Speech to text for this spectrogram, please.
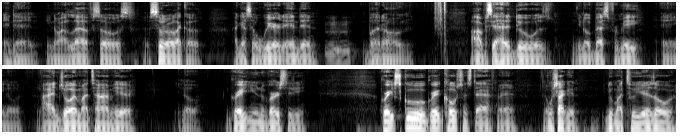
and then, you know, I left, so it was sort of like a, I guess, a weird ending, but um obviously I had to do what was you know best for me, and you know I enjoyed my time here. You know, great university, great school, great coaching staff. Man, I wish I could do my two years over.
